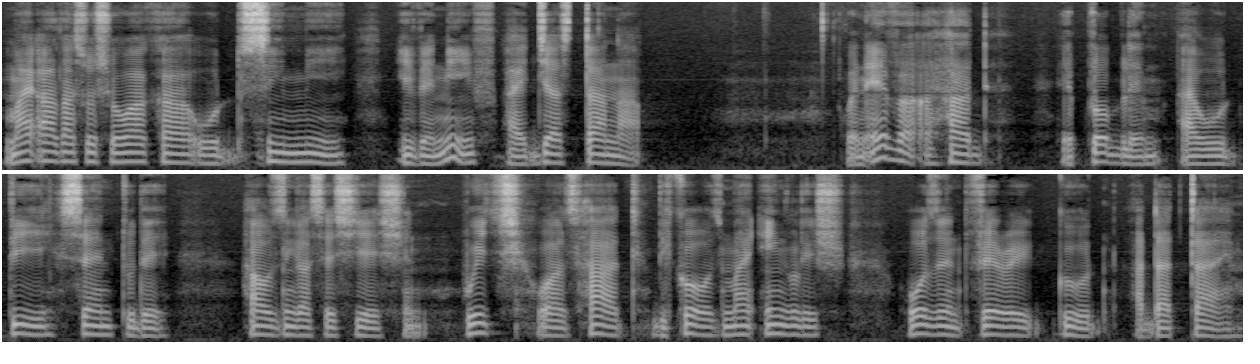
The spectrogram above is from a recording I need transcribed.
My other social worker would see me even if I just turn up. Whenever I had a problem, I would be sent to the housing association, which was hard because my English wasn't very good at that time.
